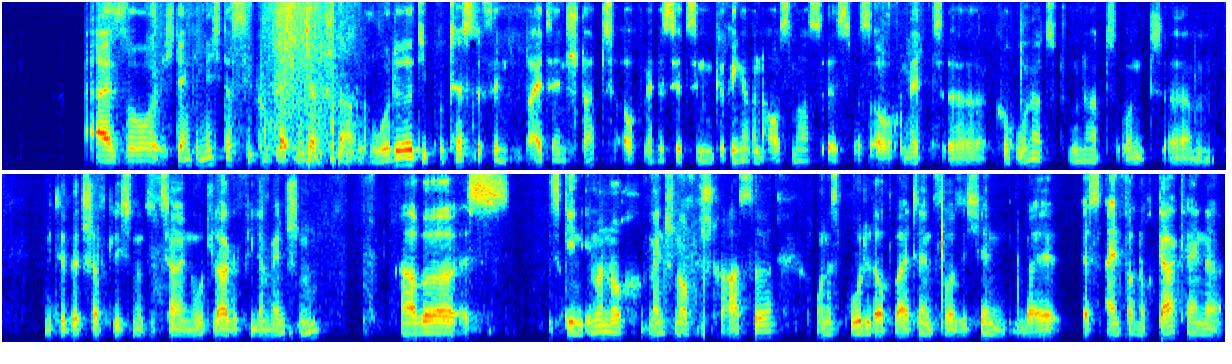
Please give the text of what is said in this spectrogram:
Also ich denke nicht, dass sie komplett niedergeschlagen wurde. Die Proteste finden weiterhin statt, auch wenn es jetzt in geringeren Ausmaß ist, was auch mit äh, Corona zu tun hat und ähm, mit der wirtschaftlichen und sozialen Notlage vieler Menschen. Aber es, es gehen immer noch Menschen auf die Straße und es brodelt auch weiterhin vor sich hin, weil es einfach noch gar keine,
